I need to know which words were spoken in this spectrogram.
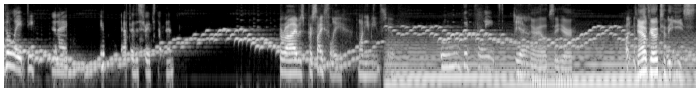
The late D Jedi. After the stream started. Arrives precisely when he means to. Ooh, good point. Yeah. All right. Let's see here. I like this Now go to the east.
